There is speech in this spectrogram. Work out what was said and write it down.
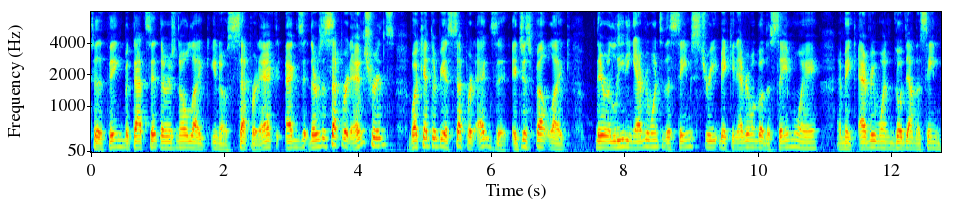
to the thing, but that's it. There is no like, you know, separate ex- exit. There's a separate entrance. Why can't there be a separate exit? It just felt like they were leading everyone to the same street, making everyone go the same way, and make everyone go down the same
